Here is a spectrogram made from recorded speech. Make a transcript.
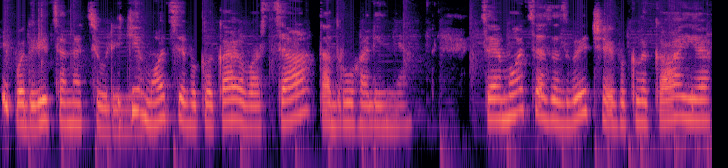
і подивіться на цю лінію. Які емоції викликає у вас ця та друга лінія? Ця емоція зазвичай викликає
